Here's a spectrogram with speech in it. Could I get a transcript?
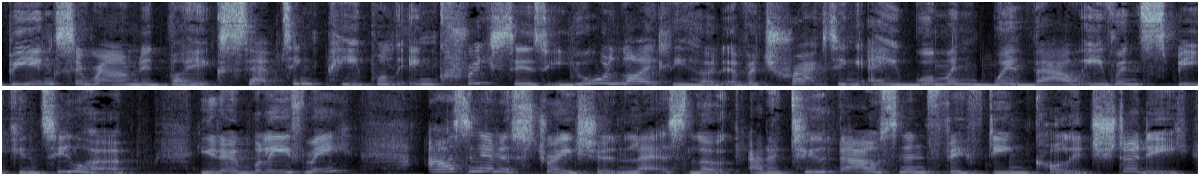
Being surrounded by accepting people increases your likelihood of attracting a woman without even speaking to her. You don't believe me? As an illustration, let's look at a 2015 college study.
